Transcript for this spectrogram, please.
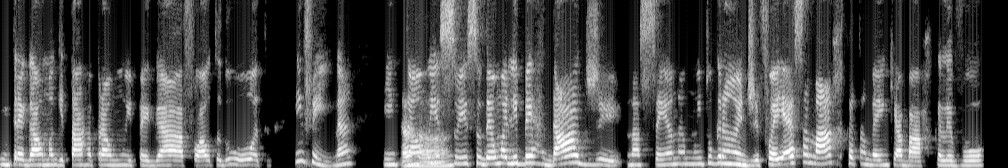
entregar uma guitarra para um e pegar a flauta do outro. Enfim, né? Então, uhum. isso, isso deu uma liberdade na cena muito grande. Foi essa marca também que a Barca levou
